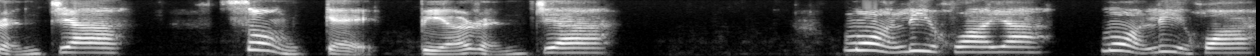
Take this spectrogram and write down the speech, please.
人家送给别人家茉莉花呀茉莉花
